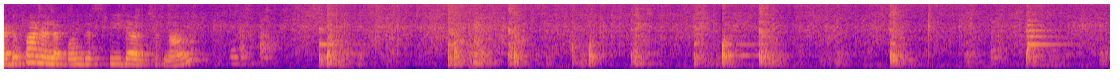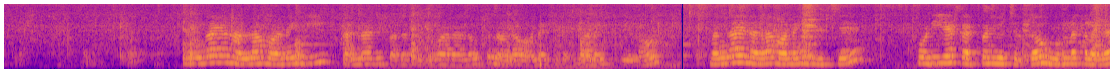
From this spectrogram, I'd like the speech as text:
அடுப்பானல கொஞ்சம் ஸ்பீடாக வச்சுக்கலாம். வெங்காயம் நல்லா வணங்கி கண்ணாடி பதத்துக்கு வர அளவுக்கு நல்லா வணக்கி வணக்கிக்கலாம். வெங்காயம் நல்லா வணங்கிடுச்சு. பொடியாக கட் பண்ணி வச்சுருக்க உருளைக்கிழங்க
